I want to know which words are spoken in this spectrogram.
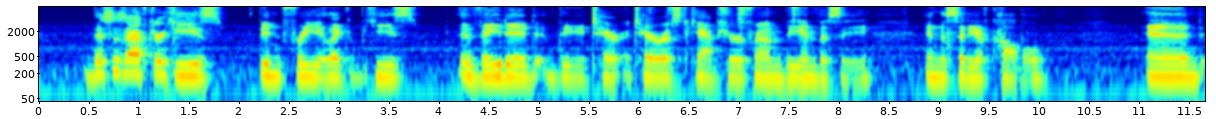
this is after he's been free, like he's evaded the ter- terrorist capture from the embassy in the city of Kabul. and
